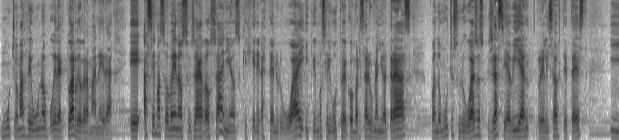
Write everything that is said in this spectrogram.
mucho más de uno puede actuar de otra manera. Eh, hace más o menos ya dos años que Genera está en Uruguay y tuvimos el gusto de conversar un año atrás, cuando muchos uruguayos ya se habían realizado este test y,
